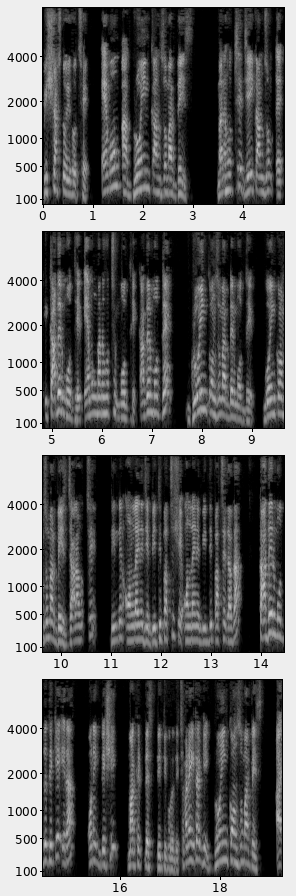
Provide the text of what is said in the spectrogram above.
বিশ্বাস তৈরি হচ্ছে এবং আ গ্রোয়িং কনজিউমার বেস মানে হচ্ছে যেই কনজিউম কাদের মধ্যে এবং মানে হচ্ছে মধ্যে, কাদের মধ্যে? গ্রোয়িং কনজিউমারদের মধ্যে গ্রোয়িং কনজিউমার বেস যারা হচ্ছে দিন দিন অনলাইনে যে বৃদ্ধি পাচ্ছে, সেই অনলাইনে বৃদ্ধি পাচ্ছে যারা, তাদের মধ্যে থেকে এরা অনেক বেশি মার্কেট প্লেস বৃদ্ধি করে দিচ্ছে। মানে এটা কি? গ্রোয়িং কনজিউমার বেস আর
